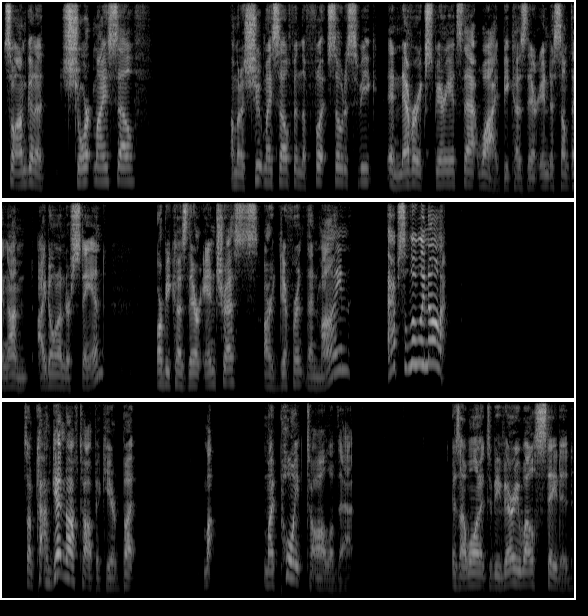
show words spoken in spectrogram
So I'm going to short myself. I'm going to shoot myself in the foot so to speak and never experience that. Why? Because they're into something I'm I don't understand or because their interests are different than mine? Absolutely not. So I'm I'm getting off topic here, but my my point to all of that is I want it to be very well stated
